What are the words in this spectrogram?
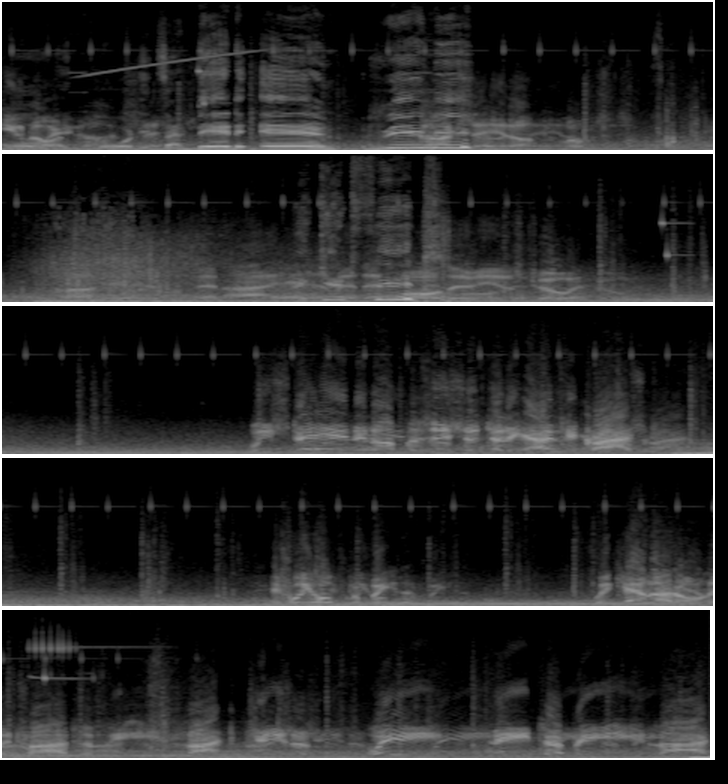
you Oh know my you god, it's a dead end. Really? say it on the most. I am, and I am, can't and fit. all there is to it. We stand in opposition to the Antichrist. If we hope to be them, we cannot only try to be like Jesus, we need to be like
